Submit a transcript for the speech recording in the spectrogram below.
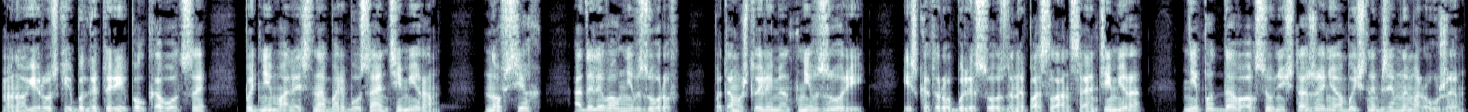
Многие русские богатыри и полководцы поднимались на борьбу с антимиром, но всех одолевал Невзоров, потому что элемент Невзорий, из которого были созданы посланцы антимира, не поддавался уничтожению обычным земным оружием.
